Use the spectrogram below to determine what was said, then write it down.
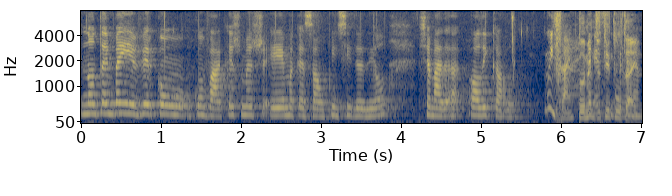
não tem bem a ver com, com vacas, mas é uma canção conhecida dele, chamada Holy Cow. Muito bem. Pelo menos é o título tem.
